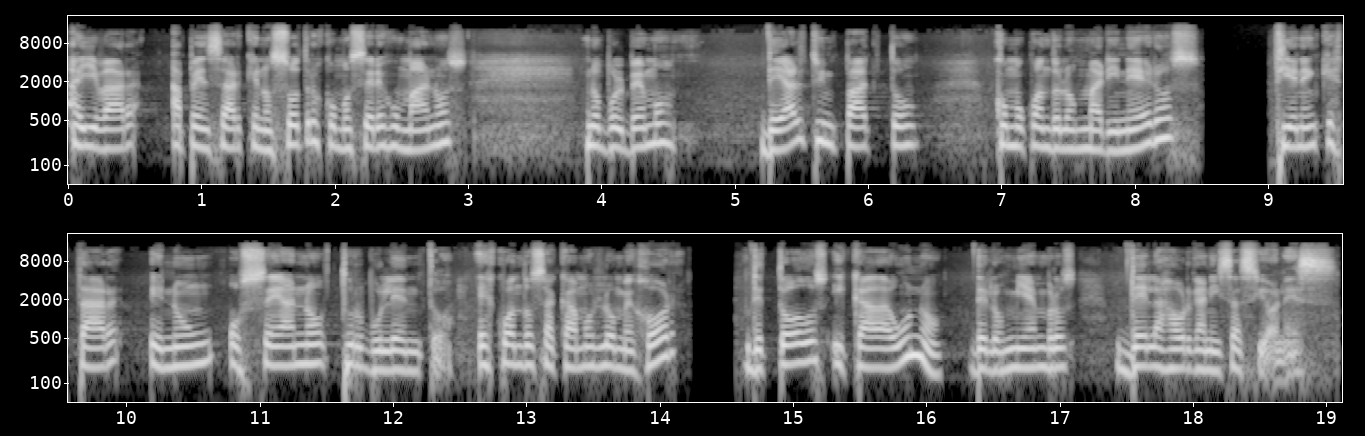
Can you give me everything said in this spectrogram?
a llevar a pensar que nosotros como seres humanos nos volvemos de alto impacto como cuando los marineros tienen que estar en un océano turbulento. Es cuando sacamos lo mejor de todos y cada uno de los miembros de las organizaciones.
